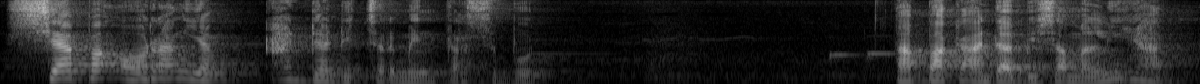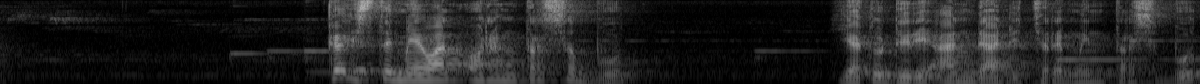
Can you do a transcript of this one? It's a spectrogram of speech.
Siapa orang yang ada di cermin tersebut? Apakah Anda bisa melihat keistimewaan orang tersebut, yaitu diri Anda di cermin tersebut,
